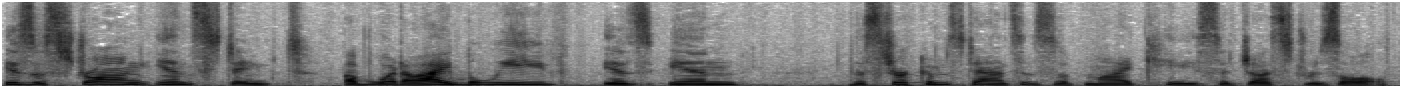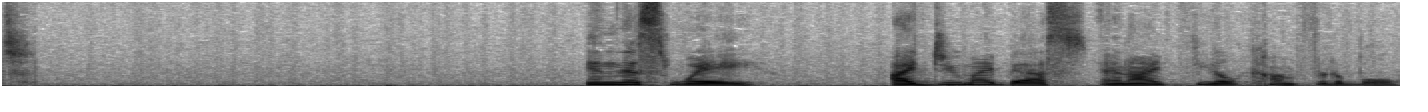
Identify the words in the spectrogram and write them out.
is a strong instinct of what I believe is in the circumstances of my case a just result. In this way, I do my best and I feel comfortable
